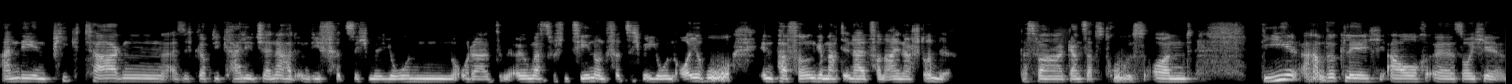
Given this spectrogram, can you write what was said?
an den Peak-Tagen, also ich glaube, die Kylie Jenner hat irgendwie 40 Millionen oder irgendwas zwischen 10 und 40 Millionen Euro in Parfum gemacht innerhalb von einer Stunde. Das war ganz abstrus. Und die haben wirklich auch äh, solche,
